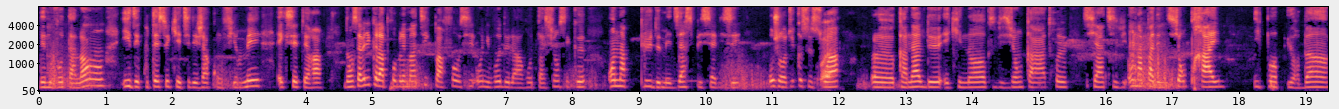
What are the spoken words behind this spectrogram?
des nouveaux talents, ils écoutaient ceux qui étaient déjà confirmés, etc. Donc ça veut dire que la problématique parfois aussi au niveau de la rotation, c'est que on n'a plus de médias spécialisés. Aujourd'hui, que ce soit euh, Canal 2, Equinox, Vision 4, Cia TV. On n'a pas d'émission prime, hip-hop urbain,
